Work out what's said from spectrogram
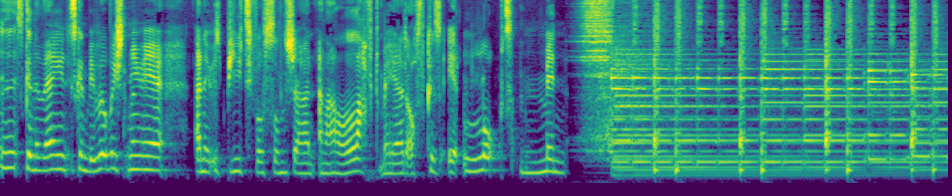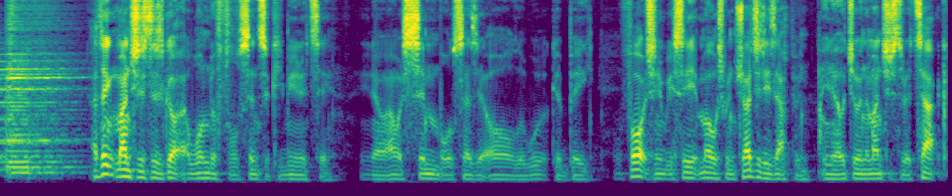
eh, it's going to rain, it's going to be rubbish. meh, meh." And it was beautiful sunshine. And I laughed my head off because it looked mint. I think Manchester's got a wonderful sense of community. You know, our symbol says it all, the worker bee. Unfortunately, we see it most when tragedies happen. You know, during the Manchester attack.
